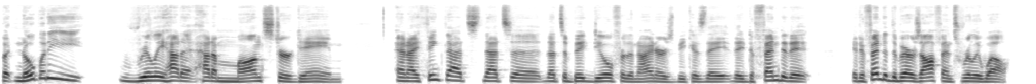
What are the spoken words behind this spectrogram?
but nobody really had a had a monster game. And I think that's that's a that's a big deal for the Niners because they they defended it. They defended the Bears offense really well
